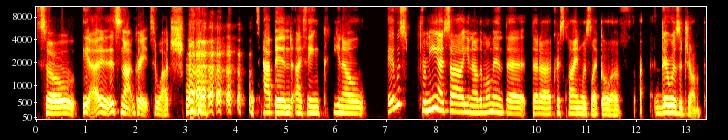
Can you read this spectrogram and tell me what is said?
so yeah it's not great to watch what's happened i think you know it was for me i saw you know the moment that that uh chris klein was let go of there was a jump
